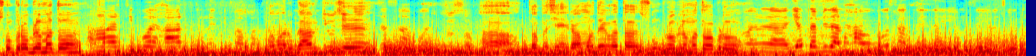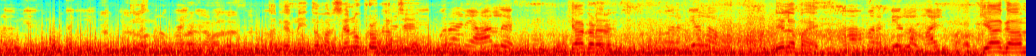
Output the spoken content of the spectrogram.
શું પ્રોબ્લેમ હતો? અમારથી કોઈ હારતું નથી બાબા. તમારું ગામ કયું છે? જસા હા તો પછી અહીં રામોદય હતા શું પ્રોબ્લેમ હતો આપણો? એકબીજાને હાવ ઓછા થઈ જાય એમ છે. છોકરા અમે. એટલે નહીં તમારે શેનો પ્રોબ્લેમ છે? પુરાણી હાલે ક્યાં ગણે અમારા ડેલા ડેલા પાસે. અમારા ડેલા માલપા ક્યાં ગામ?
